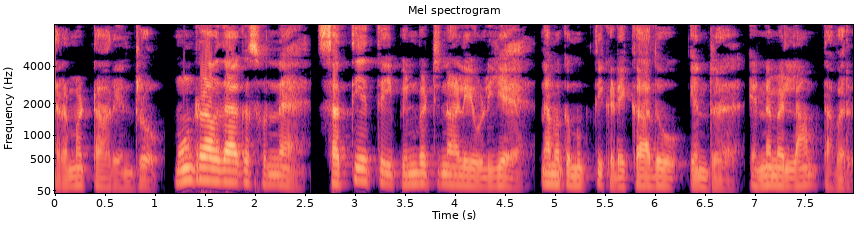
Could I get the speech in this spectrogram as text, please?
தரமாட்டார் என்றோ மூன்றாவதாக சொன்ன சத்தியத்தை பின்பற்றினாலே ஒழிய நமக்கு முக்தி கிடைக்காதோ என்ற எண்ணமெல்லாம் தவறு.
